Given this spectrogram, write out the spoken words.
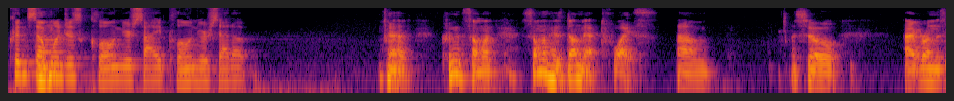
Couldn't someone mm-hmm. just clone your site, clone your setup? Couldn't someone? Someone has done that twice. Um, so I've run this.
